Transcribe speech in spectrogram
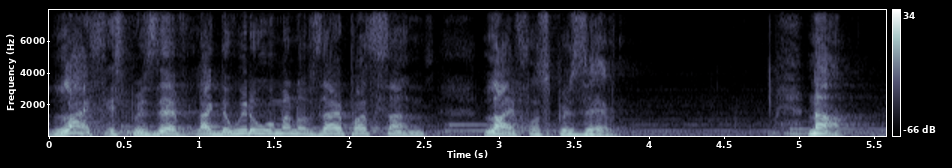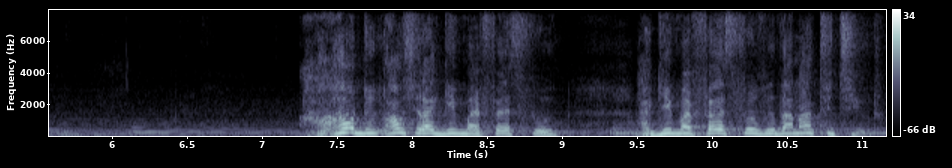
life is preserved, like the widow woman of Zarephath's son, life was preserved. Now, how, do, how should I give my first fruit? I give my first fruit with an attitude.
